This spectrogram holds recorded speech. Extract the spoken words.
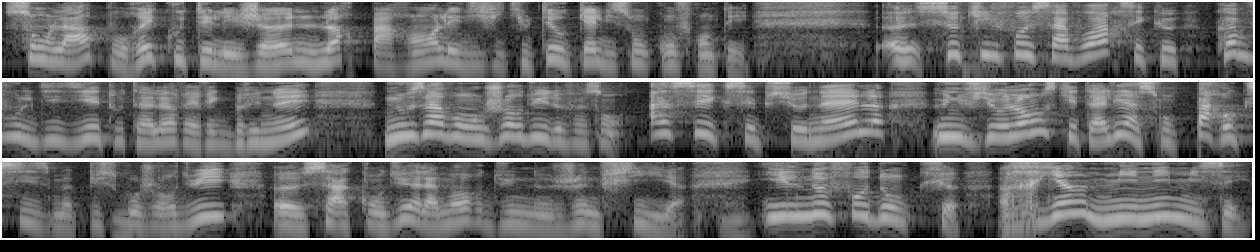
sont là pour écouter les jeunes, leurs parents, les difficultés auxquelles ils sont confrontés. Euh, ce qu'il faut savoir, c'est que, comme vous le disiez tout à l'heure, Éric Brunet, nous avons aujourd'hui, de façon assez exceptionnelle, une violence qui est allée à son paroxysme, puisqu'aujourd'hui, euh, ça a conduit à la mort d'une jeune fille. Il ne faut donc rien minimiser.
